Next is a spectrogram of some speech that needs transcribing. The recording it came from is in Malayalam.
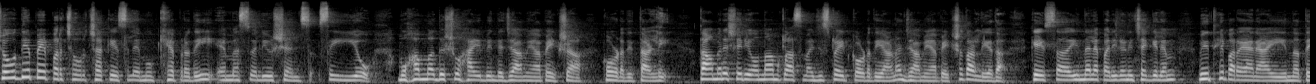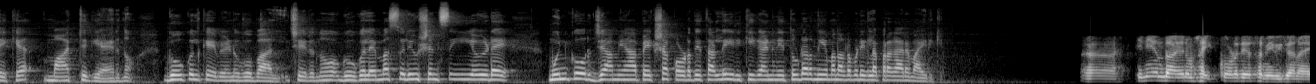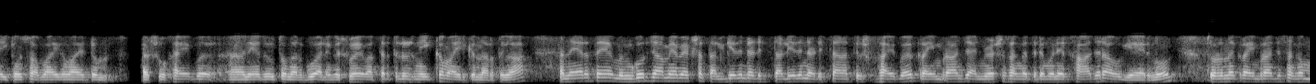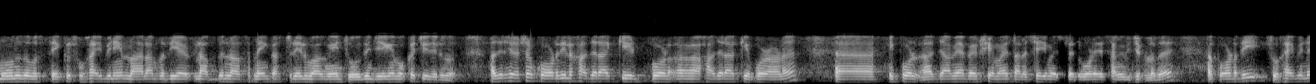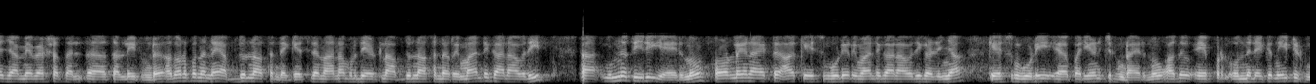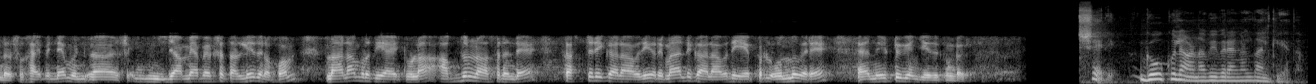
ചോദ്യപേപ്പർ ചോർച്ച കേസിലെ മുഖ്യപ്രതി M S solutions CEO Muhammad ഷുഹൈബിന്റെ ജാമ്യാപേക്ഷ കോടതി തള്ളി. താമരശ്ശേരി ഒന്നാം ക്ലാസ് മജിസ്ട്രേറ്റ് കോടതിയാണ് ജാമ്യാപേക്ഷ തള്ളിയത്. കേസ് ഇന്നലെ പരിഗണിച്ചെങ്കിലും വിധി പറയാനായി ഇന്നത്തേക്ക് മാറ്റുകയായിരുന്നു. ഗോകുൽ കെ വേണുഗോപാൽ ചേരുന്നു. ഗോകുൽ എം എസ് സൊല്യൂഷൻ സിഇഒയുടെ മുൻകൂർ ജാമ്യാപേക്ഷ കോടതി തള്ളിയിരിക്കുകയാണ് ഇനി തുടർ നിയമ നടപടികളെ പ്രകാരമായിരിക്കും. ഇനി എന്തായാലും ഹൈക്കോടതിയെ സമീപിക്കാനായിരിക്കും സ്വാഭാവികമായിട്ടും. ഷുഹൈബ് നേതൃത്വം നൽകുക അല്ലെങ്കിൽ ഷുഹൈബ് അത്തരത്തിലൊരു നീക്കമായിരിക്കും നടത്തുക. നേരത്തെ മുൻകൂർ ജാമ്യാപേക്ഷ നൽകിയതിന്റെ തള്ളിയതിന്റെ അടിസ്ഥാനത്തിൽ ഷുഹൈബ് ക്രൈംബ്രാഞ്ച് അന്വേഷണ സംഘത്തിന് മുന്നിൽ ഹാജരാവുകയായിരുന്നു. തുടർന്ന് ക്രൈംബ്രാഞ്ച് സംഘം മൂന്ന് ദിവസത്തേക്ക് ഷുഹൈബിനെയും നാലാം പ്രതിയായിട്ടുള്ള അബ്ദുൽ നാസറിനെയും കസ്റ്റഡിയിൽ വാങ്ങുകയും ചോദ്യം ചെയ്യുകയും ഒക്കെ ചെയ്തിരുന്നു. അതിനുശേഷം കോടതിയിൽ ഹാജരാക്കിയപ്പോൾ ഹാജരാക്കിയപ്പോഴാണ് ഇപ്പോൾ ജാമ്യാപേക്ഷയുമായി തലശ്ശേരി മജിസ്ട്രേറ്റ് കോടതിയെ സമീപിച്ചിട്ടുള്ളത്. കോടതി ഷുഹൈബിന്റെ ജാമ്യാപേക്ഷ തള്ളിയിട്ടുണ്ട്. അതോടൊപ്പം തന്നെ അബ്ദുൾ നാസറിന്റെ കേസിലെ നാലാം പ്രതിയായിട്ടുള്ള അബ്ദുൾ നാസറിന്റെ റിമാൻഡ് കാലാവധി ഇന്ന് തീരുകയായിരുന്നു. ഓൺലൈനായിട്ട് ആ കേസും കൂടി റിമാൻഡ് കാലാവധി കഴിഞ്ഞ കേസും കൂടി പരിഗണിച്ചിട്ടുണ്ടായിരുന്നു. അത് ഏപ്രിൽ ഒന്നിലേക്ക് നീട്ടിയിട്ടുണ്ട്. ഷുഹൈബിന്റെ ജാമ്യാപേക്ഷ തള്ളിയതിനൊപ്പം നാലാം പ്രതിയായിട്ടുള്ള അബ്ദുൾ നാസറിന്റെ കസ്റ്റഡി കാലാവധി റിമാൻഡ് കാലാവധി ഏപ്രിൽ ഒന്ന് വരെ നീട്ടുകയും ചെയ്തിട്ടുണ്ട്. ശരി. ഗോകുലാണ് വിവരങ്ങൾ നൽകിയത്.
